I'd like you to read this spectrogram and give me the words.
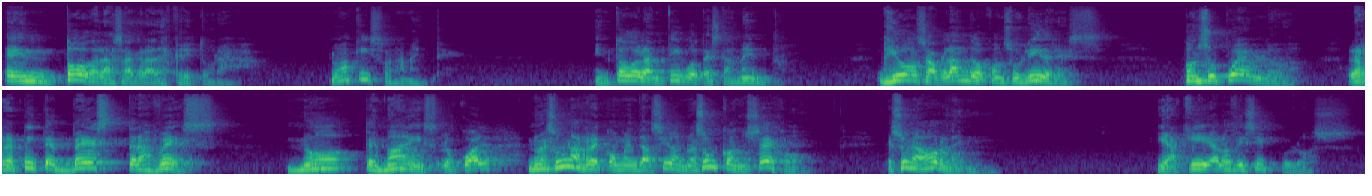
en toda la Sagrada Escritura. No aquí solamente. En todo el Antiguo Testamento. Dios hablando con sus líderes, con su pueblo, le repite vez tras vez, no temáis, lo cual no es una recomendación, no es un consejo, es una orden. Y aquí a los discípulos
